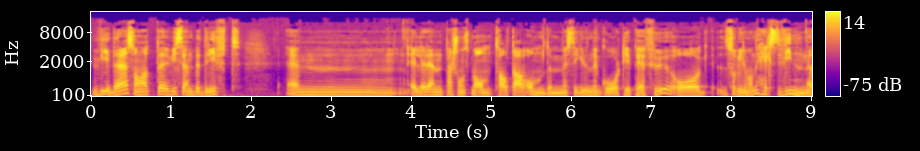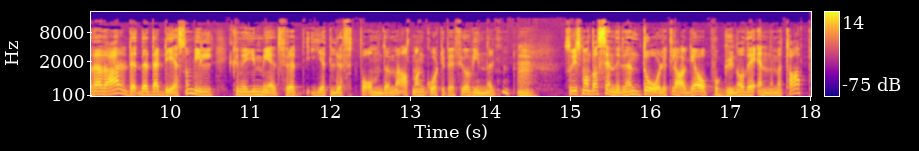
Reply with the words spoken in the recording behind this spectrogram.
Videre sånn at eh, hvis en bedrift eller en person som er omtalt av omdømmemessige grunner, går til PFU, og så vil man helst vinne det der. Det, det, det er det som vil kunne medføre et, gi et løft på omdømmet, at man går til PFU og vinner den. Mm. Så hvis man da sender inn en dårlig klage, og pga. det ender med tap,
